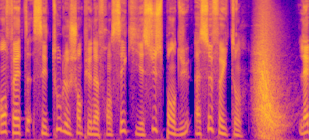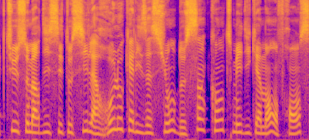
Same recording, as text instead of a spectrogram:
En fait, c'est tout le championnat français qui est suspendu à ce feuilleton. L'actu ce mardi, c'est aussi la relocalisation de 50 médicaments en France.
